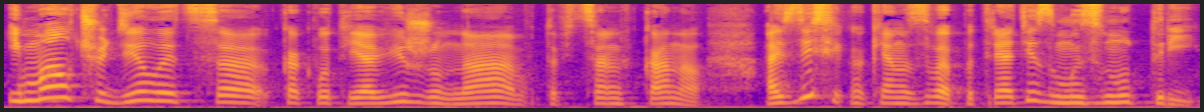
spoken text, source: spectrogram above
И мало что делается, как вот я вижу на вот официальных каналах. А здесь, как я называю, патриотизм изнутри.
